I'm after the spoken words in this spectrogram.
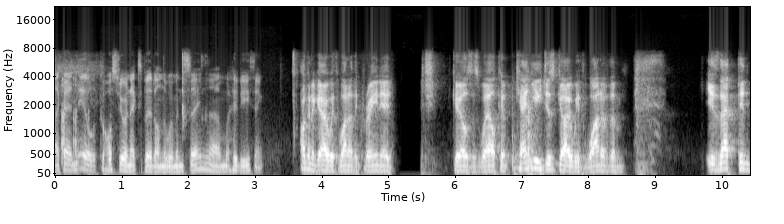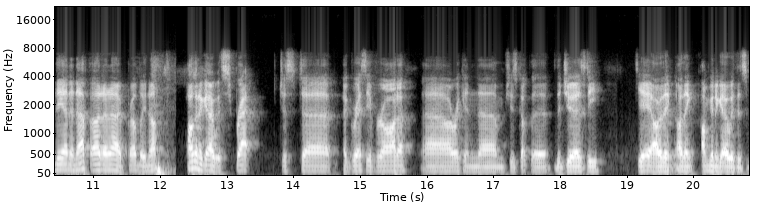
okay. Neil, of course, you're an expert on the women's scene. Um, who do you think? I'm going to go with one of the Green Edge girls as well. Can can you just go with one of them? Is that pinned down enough? I don't know. Probably not. I'm going to go with Spratt. Just uh, aggressive rider. Uh, I reckon um, she's got the, the jersey. Yeah, I think I think I'm going to go with it's a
